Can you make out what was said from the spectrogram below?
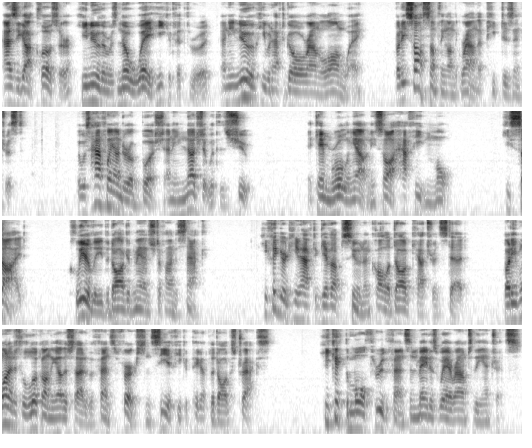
As he got closer, he knew there was no way he could fit through it, and he knew he would have to go around the long way. But he saw something on the ground that piqued his interest. It was halfway under a bush, and he nudged it with his shoe. It came rolling out, and he saw a half eaten mole. He sighed. Clearly, the dog had managed to find a snack. He figured he'd have to give up soon and call a dog catcher instead, but he wanted to look on the other side of the fence first and see if he could pick up the dog's tracks. He kicked the mole through the fence and made his way around to the entrance.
